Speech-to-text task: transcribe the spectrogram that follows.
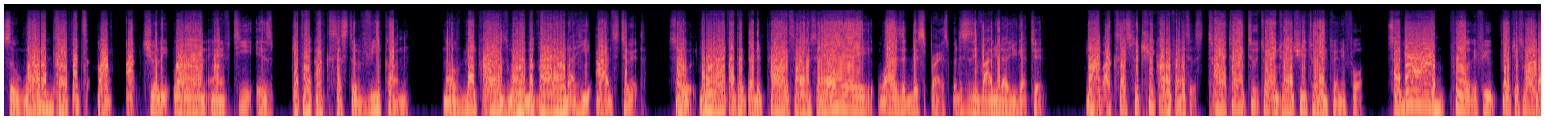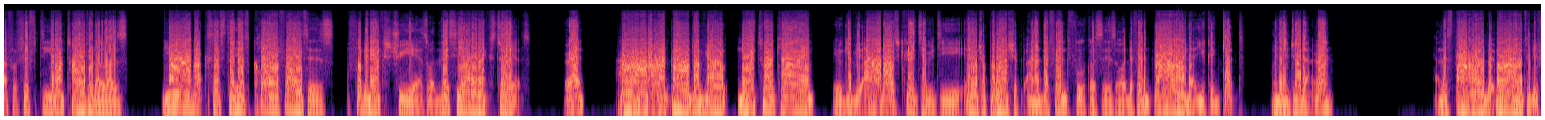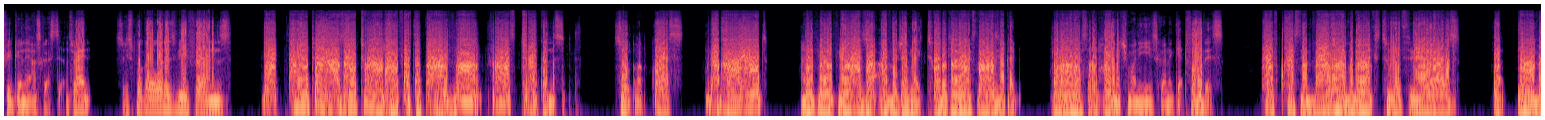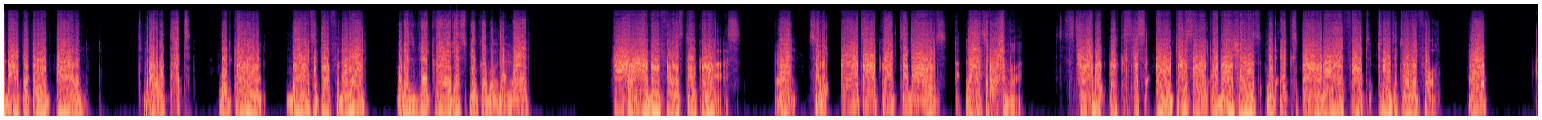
So one of the benefits of actually owning an NFT is getting access to VeeCon. Now VeeCon is one of the value that he adds to it. So you look at it at the price and you say, hey, why is it this price? But this is the value that you get to it. You have access for three conferences, 2022, 2023, 2024. So you have full, if you purchase one of that for 15 or 20 dollars, you have access to his conferences for the next three years or this year or next two years. Right? And that will give you networking, it will give you ideas, creativity, entrepreneurship, and different focuses or different value that you could get when you do that, right? And let's talk a little bit more into the frequently asked questions, right? So we spoke about what is fast tokens. So of course, that's out, and if you have an average of like twenty dollars, you could understand how much money he's going to get from this. Of course, the value over the next two or three years, but the now that would kind of balance it off for the head. But as Vic just spoke about that, right? How do first token loss, right? So the anti-crypto balance lasts forever. stable access and KCD additions would expire May 4th, 2024. Right?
